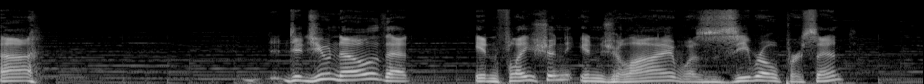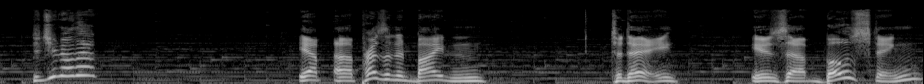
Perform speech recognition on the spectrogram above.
Uh, did you know that inflation in July was 0%? Did you know that? Yeah, uh, President Biden today is uh, boasting,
